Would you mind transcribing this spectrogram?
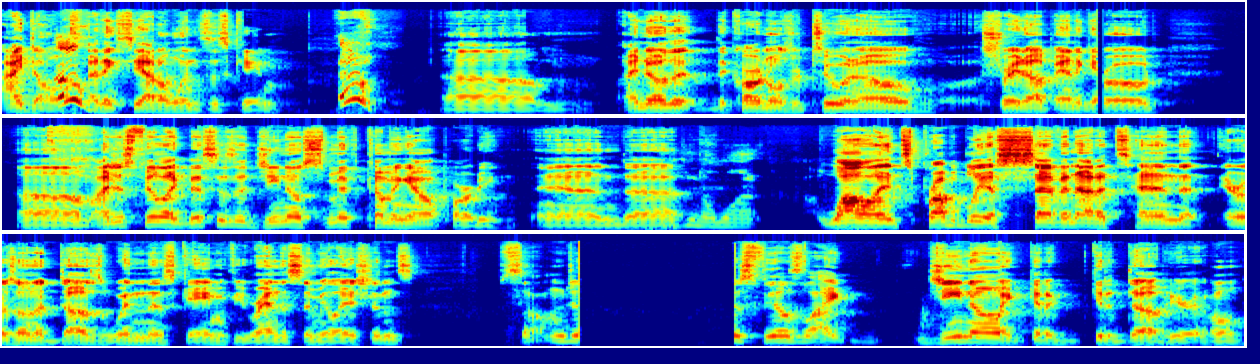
I don't. Oh. I think Seattle wins this game. Oh, Um, I know that the Cardinals are two and zero straight up and against the road. Um, I just feel like this is a Geno Smith coming out party, and uh, you know what? while it's probably a seven out of ten that Arizona does win this game if you ran the simulations, something just just feels like Geno might get a get a dub here at home.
